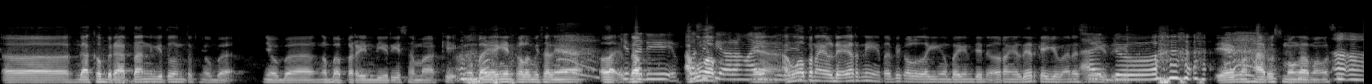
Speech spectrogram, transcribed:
eh, nggak keberatan gitu untuk nyoba nyoba ngebaperin diri sama ki- ngebayangin kalau misalnya Kita nggak- di aku posisi nggak- orang lain ya, gitu aku ya. nggak pernah LDR nih tapi kalau lagi ngebayangin jadi orang LDR kayak gimana sih gitu, Aduh, ya emang harus mau nggak mau sih Heeh,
